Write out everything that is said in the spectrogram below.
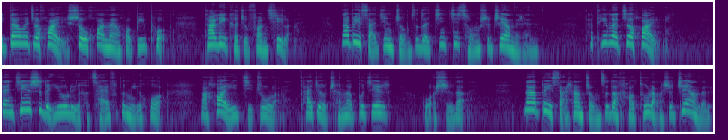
一旦为这话语受患难或逼迫，他立刻就放弃了。那被撒进种子的荆棘丛是这样的人，他听了这话语，但今世的忧虑和财富的迷惑把话语挤住了，他就成了不结果实的。那被撒上种子的好土壤是这样的人，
